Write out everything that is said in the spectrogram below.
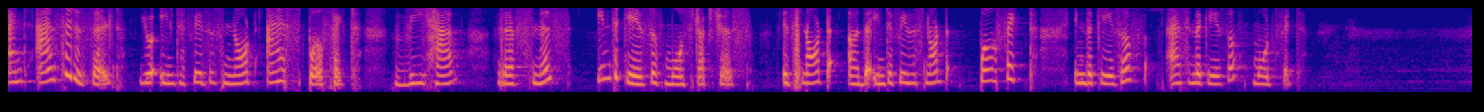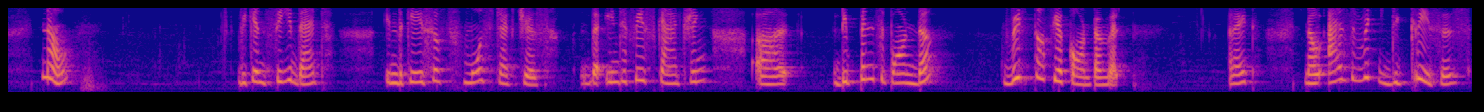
and as a result your interface is not as perfect. We have roughness in the case of MOS structures. It's not uh, the interface is not perfect in the case of as in the case of MODFET now we can see that in the case of MOS structures the interface scattering uh, depends upon the width of your quantum well right now as the width decreases,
